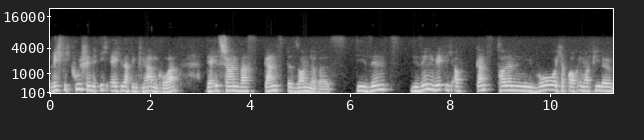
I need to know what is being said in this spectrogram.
richtig cool finde ich ehrlich gesagt den Knabenchor. Der ist schon was ganz Besonderes. Die sind, die singen wirklich auf ganz tollem Niveau. Ich habe auch immer viele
